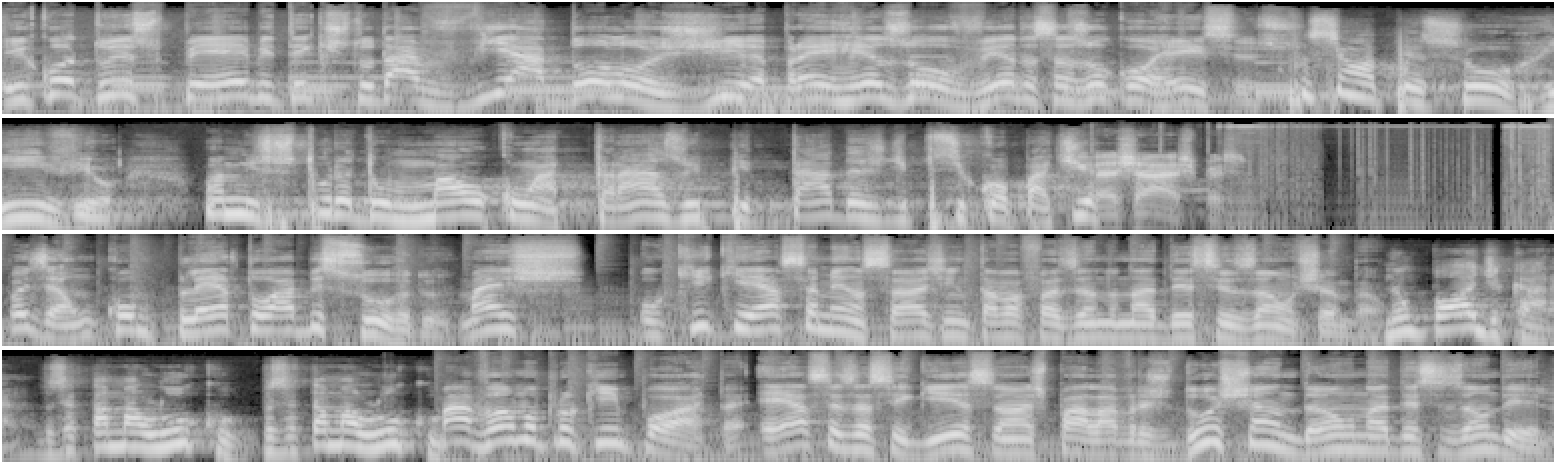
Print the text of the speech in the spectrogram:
Enquanto isso, PM tem que estudar viadologia para ir resolvendo essas ocorrências. Você é uma pessoa horrível, uma mistura do mal com atraso e pitadas de psicopatia. Fecha aspas. Pois é, um completo absurdo. Mas o que que essa mensagem estava fazendo na decisão, Xandão? Não pode, cara. Você tá maluco. Você tá maluco. Mas vamos pro que importa. Essas a seguir são as palavras do Xandão na decisão dele.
